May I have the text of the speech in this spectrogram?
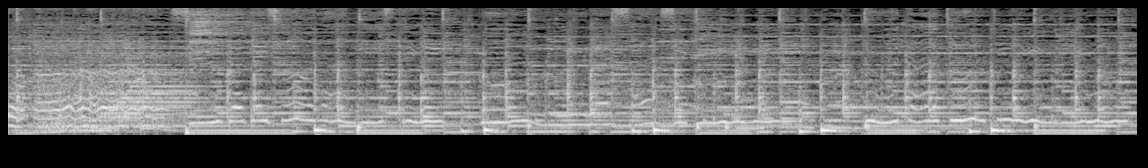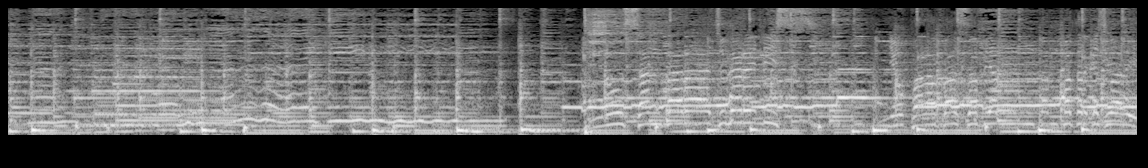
Berdoa Sebagai seorang istri ku merasa sedih Ku takut dirimu lagi Nusantara juga Rendis. New Palapa Sabian tanpa terkecuali.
